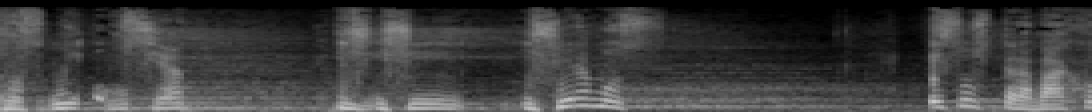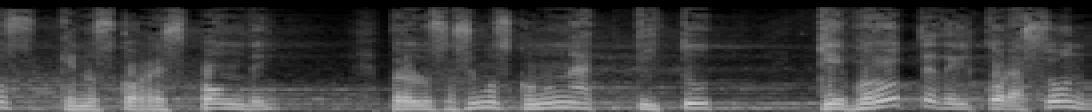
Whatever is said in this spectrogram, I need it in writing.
pues, mi, o sea, y si hiciéramos esos trabajos que nos corresponden, pero los hacemos con una actitud que brote del corazón,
